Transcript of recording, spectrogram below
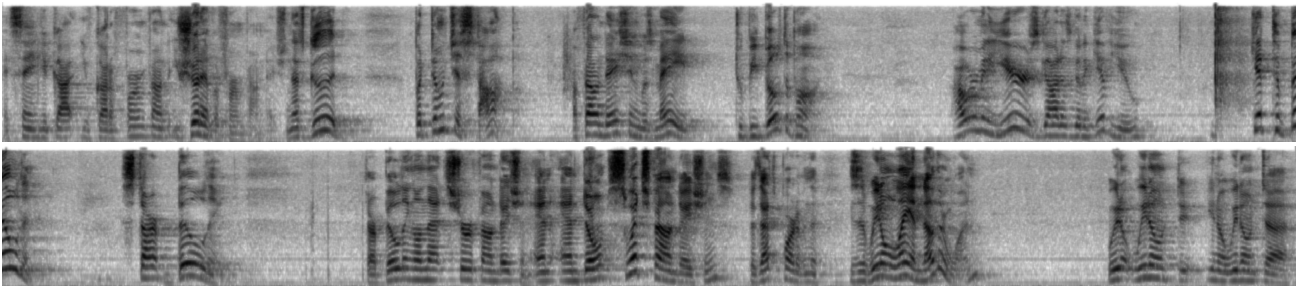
It's saying you've got, you've got a firm foundation. You should have a firm foundation. That's good. But don't just stop. A foundation was made to be built upon. However many years God is going to give you, get to building. Start building. Start building on that sure foundation. And, and don't switch foundations, because that's part of it. He says, we don't lay another one. We don't, we don't, you know, we don't uh,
